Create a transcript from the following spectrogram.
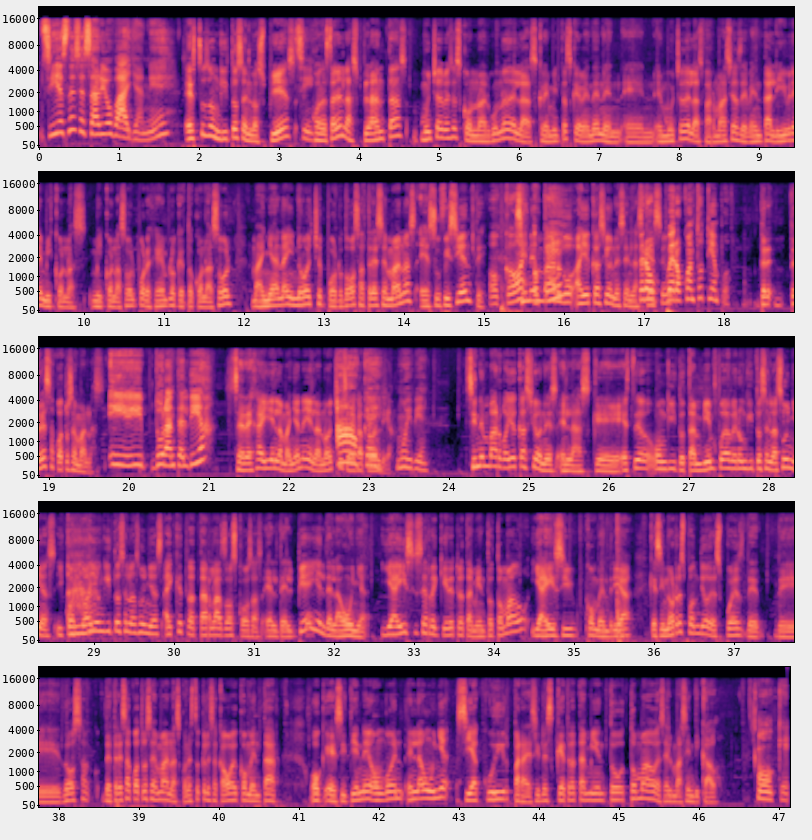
si es necesario, vayan, ¿eh? Estos honguitos en los pies, Sí. cuando están en las plantas, muchas veces con alguna de las cremitas que venden en, en- en muchas de las farmacias de venta libre, miconas- miconazol, por ejemplo, ketoconazol, mañana y noche por dos a tres semanas es suficiente. Sin embargo, hay ocasiones en las Pero, que se- pero ¿cuánto tiempo? tre- tres a cuatro semanas. ¿Y durante el día? Se deja ahí en la mañana y en la noche y se Ah, deja ok, todo el día. muy bien. Sin embargo, hay ocasiones en las que este honguito también puede haber honguitos en las uñas. Y cuando Ajá. hay honguitos en las uñas, hay que tratar las dos cosas, el del pie y el de la uña. Y ahí sí se requiere tratamiento tomado. Y ahí sí convendría que si no respondió después de, de, dos a- de tres a cuatro semanas con esto que les acabo de comentar, o que si tiene hongo en, en la uña, sí acudir para decirles qué tratamiento tomado es el más indicado. Ok,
